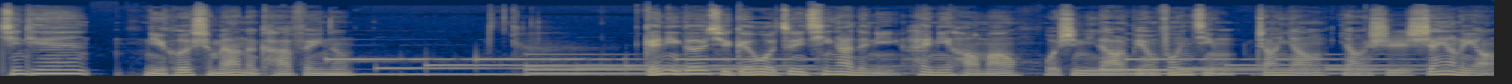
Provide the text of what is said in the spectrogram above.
今天你喝什么样的咖啡呢？给你歌曲，给我最亲爱的你。嘿，你好吗？我是你的耳边风景张扬，杨是山羊的羊。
